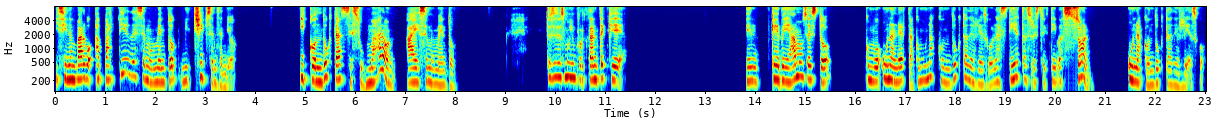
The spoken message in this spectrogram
Y sin embargo, a partir de ese momento, mi chip se encendió y conductas se sumaron a ese momento. Entonces es muy importante que, en, que veamos esto como una alerta, como una conducta de riesgo. Las dietas restrictivas son una conducta de riesgo.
